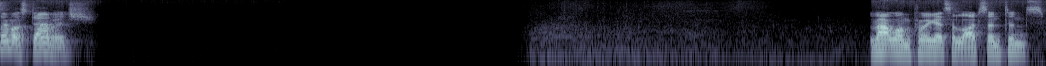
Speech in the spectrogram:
So much damage. That one probably gets a life sentence.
